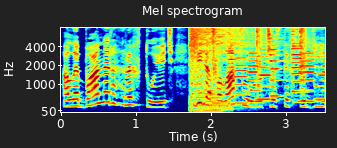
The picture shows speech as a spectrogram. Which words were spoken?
Але банер рихтують біля палацу урочистих подій.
